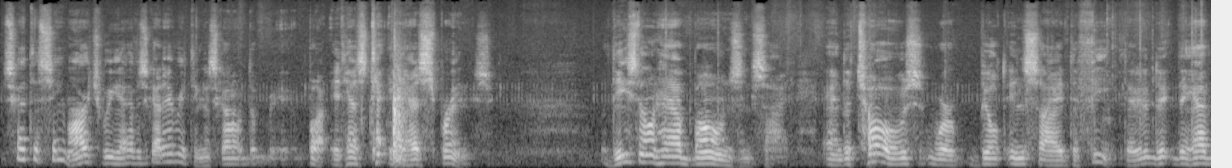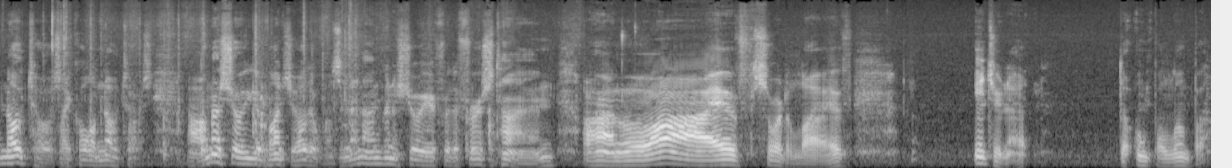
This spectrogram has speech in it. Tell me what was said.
It's got the same arch we have. It's got everything. It's got, the, but it has it has springs. These don't have bones inside, and the toes were built inside the feet. They, they, they have no toes. I call them no toes. Now I'm going to show you a bunch of other ones, and then I'm going to show you for the first time on live, sort of live, internet, the Oompa Loompa.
